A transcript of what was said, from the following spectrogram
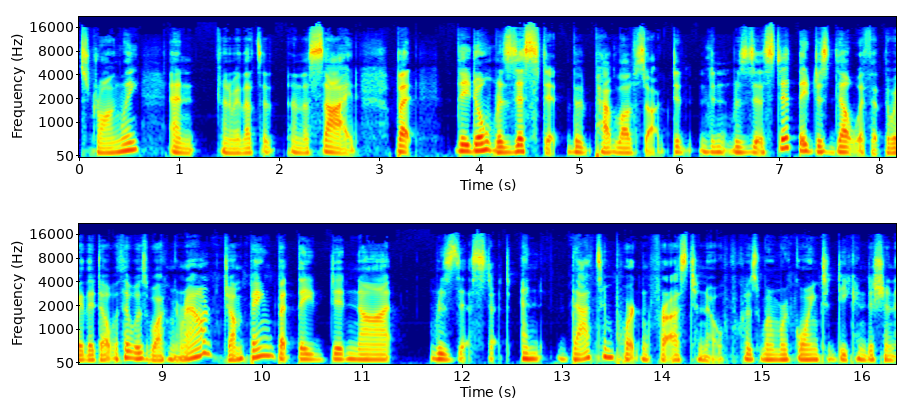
strongly. And anyway, that's a, an aside. But they don't resist it. The Pavlov's dog did, didn't resist it. They just dealt with it. The way they dealt with it was walking around, jumping, but they did not resist it. And that's important for us to know because when we're going to decondition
